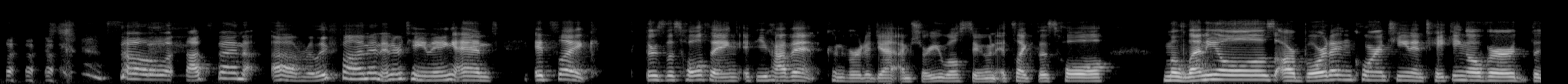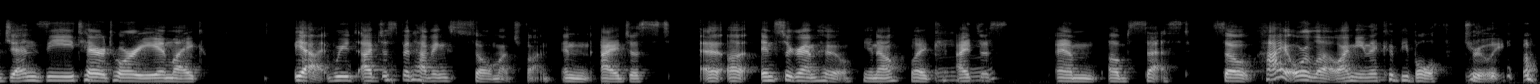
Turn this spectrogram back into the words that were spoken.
so that's been uh, really fun and entertaining. And it's like there's this whole thing. If you haven't converted yet, I'm sure you will soon. It's like this whole millennials are bored in quarantine and taking over the Gen Z territory. And like, yeah, we I've just been having so much fun. And I just uh, uh, Instagram who, you know, like I Mhm. just am obsessed. So high or low. I mean, it could be both, truly.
